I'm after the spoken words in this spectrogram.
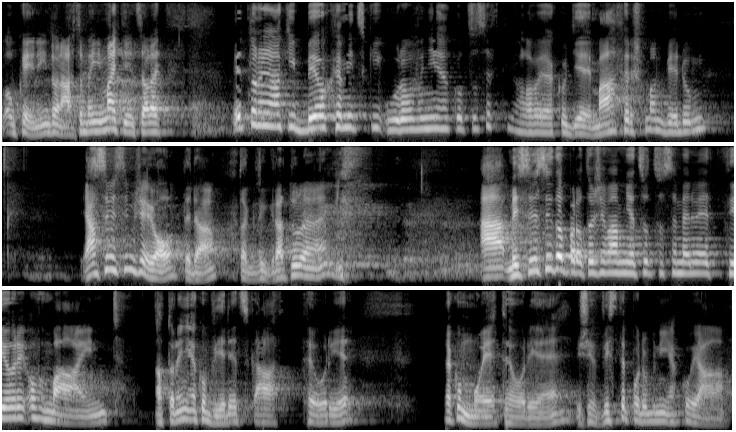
OK, není to násobení matic, ale je to na nějaký biochemický úrovni, jako co se v té hlavě jako děje. Má Feršman vědomí? Já si myslím, že jo, teda, takže gratulujeme. A myslím si to proto, že mám něco, co se jmenuje Theory of Mind, a to není jako vědecká teorie, jako moje teorie, že vy jste podobný jako já.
